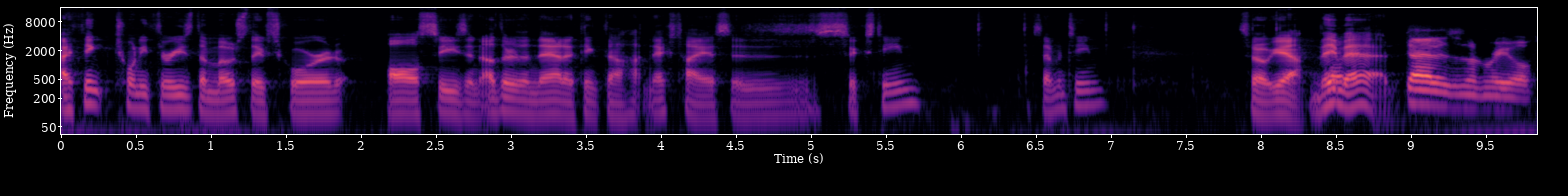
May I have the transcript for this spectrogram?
I think 23 is the most they've scored all season. Other than that, I think the next highest is 16, 17. So yeah, they that, bad. That is unreal.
